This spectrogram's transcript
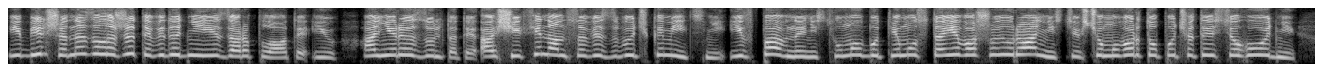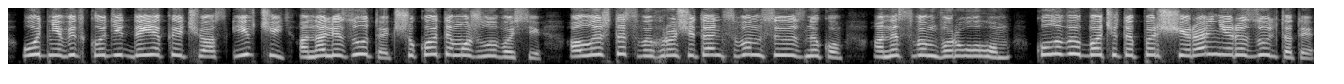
і більше не залежите від однієї зарплати, і ані результати, ще фінансові звички міцні, і впевненість у майбутньому стає вашою ранністю, з чому варто почати сьогодні. Одні відкладіть деякий час і вчіть, аналізуйте, шукайте можливості, а лиште свої гроші тань своїм союзником, а не своїм ворогом. Коли ви бачите перші реальні результати,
